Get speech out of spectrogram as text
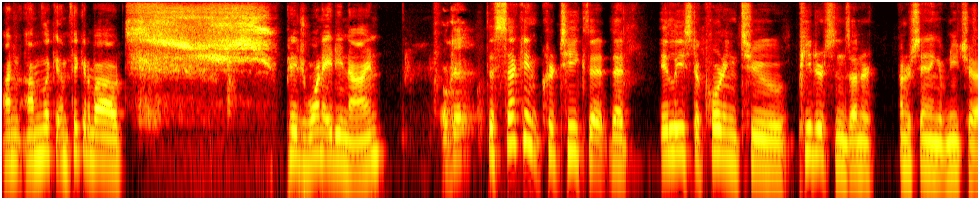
I'm I'm looking I'm thinking about page 189. Okay. The second critique that that at least according to Peterson's under, understanding of Nietzsche,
